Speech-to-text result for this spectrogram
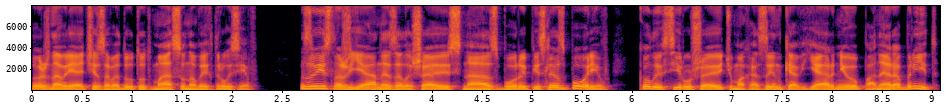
тож навряд чи заведу тут масу нових друзів. Звісно ж, я не залишаюсь на збори після зборів, коли всі рушають у магазин кав'ярню Панера Брід,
